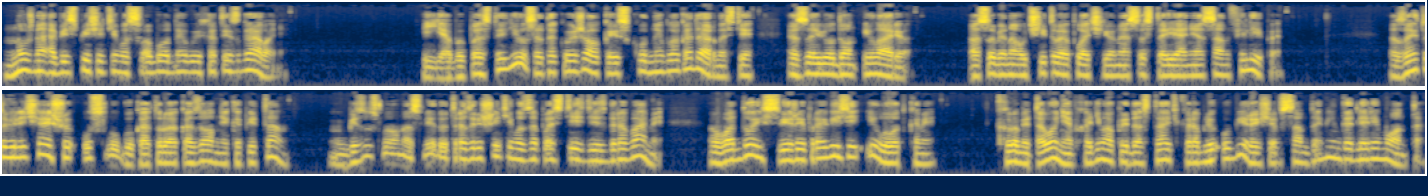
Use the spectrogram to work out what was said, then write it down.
Нужно обеспечить ему свободный выход из гавани. «Я бы постыдился такой жалкой и скудной благодарности», — заявил Дон Иларио, особенно учитывая плачевное состояние Сан-Филиппе. «За эту величайшую услугу, которую оказал мне капитан, безусловно, следует разрешить ему запастись здесь дровами, водой, свежей провизией и лодками. Кроме того, необходимо предоставить кораблю убежище в Сан-Доминго для ремонта.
